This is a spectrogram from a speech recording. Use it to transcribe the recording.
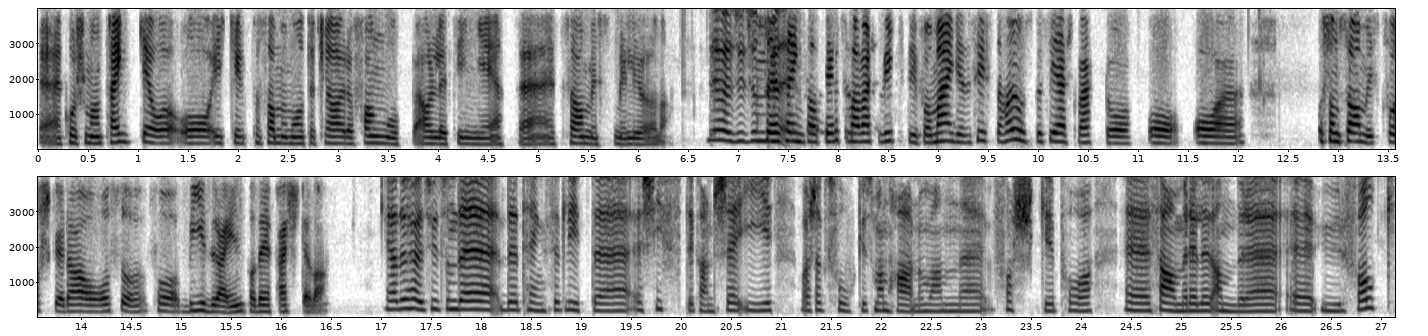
eh, hvordan man tenker, og, og, ikke på samme måte klarer å fange opp alle ting i et, eh, et samisk miljø. da. Det høres ut som Så jeg tenker at Det som har vært viktig for meg i det siste, har jo spesielt vært å, å, å, å som samisk forsker da, og også få bidra inn på det feltet. da. Ja, Det høres ut som det, det, trengs et lite skifte kanskje i hva slags fokus man har når man eh, forsker på eh, samer eller andre eh, urfolk.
